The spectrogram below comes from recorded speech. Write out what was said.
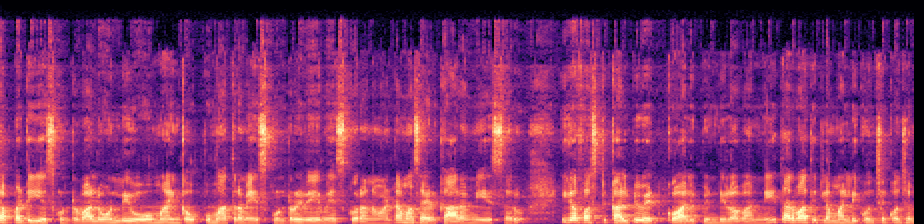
చప్పటి వేసుకుంటారు వాళ్ళు ఓన్లీ ఓమా ఇంకా ఉప్పు మాత్రమే వేసుకుంటారు. ఇవేం వేసుకోరు అనమాట మా సైడ్ కారం వేస్తారు ఇక ఫస్ట్ కలిపి పెట్టుకోవాలి పిండిలో అవన్నీ. తర్వాత ఇట్లా మళ్ళీ కొంచెం కొంచెం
